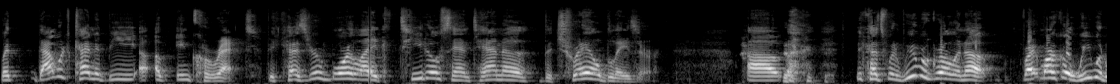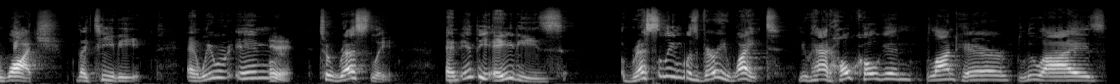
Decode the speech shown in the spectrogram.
But that would kind of be uh, incorrect because you're more like Tito Santana, the trailblazer. Uh, because when we were growing up, right, Marco, we would watch like TV and we were in oh, yeah. to wrestling. And in the 80s, wrestling was very white. You had Hulk Hogan, blonde hair, blue eyes.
